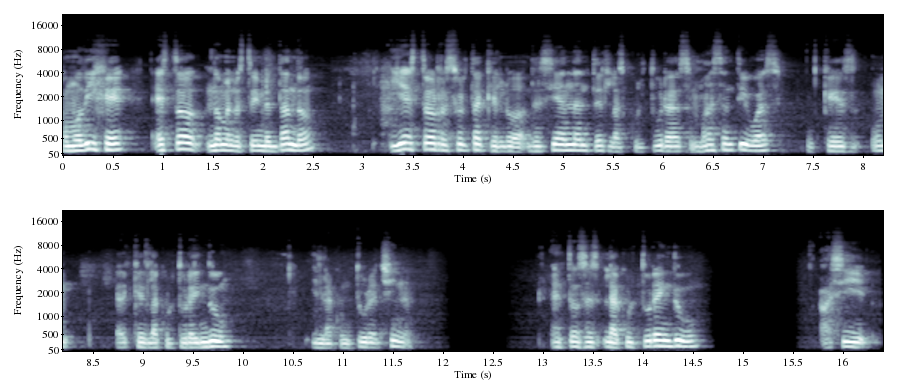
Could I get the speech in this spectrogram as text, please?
Como dije, esto no me lo estoy inventando y esto resulta que lo decían antes las culturas más antiguas, que es, que es la cultura hindú y la cultura china. Entonces, la cultura hindú, así,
